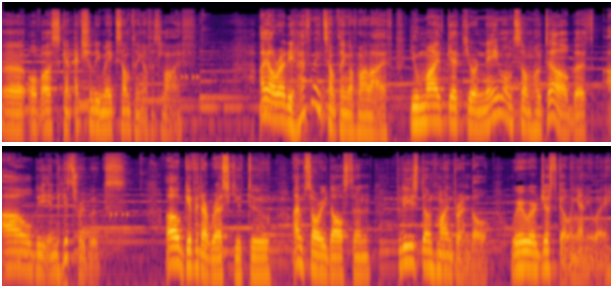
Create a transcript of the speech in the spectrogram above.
uh, of us can actually make something of his life. I already have made something of my life. You might get your name on some hotel, but I'll be in the history books. Oh, give it a rest, you two. I'm sorry, Dalston. Please don't mind Randall. We were just going anyway.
